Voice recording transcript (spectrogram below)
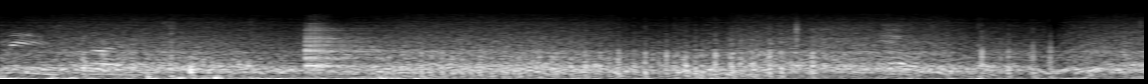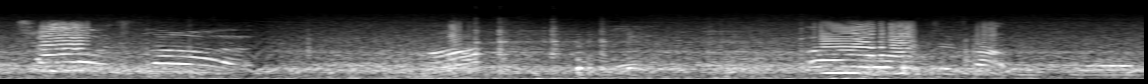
please, no. Charles, look! Huh? Oh, I did that before.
